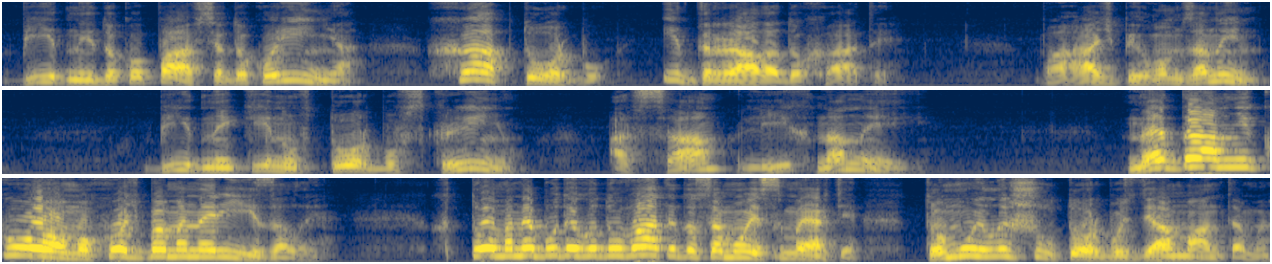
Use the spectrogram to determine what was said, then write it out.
Бідний докопався до коріння, хап торбу і драла до хати. Багач бігом за ним. Бідний кинув торбу в скриню, а сам ліг на неї. Не дам нікому, хоч би мене різали. Хто мене буде годувати до самої смерті, тому й лишу торбу з діамантами.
